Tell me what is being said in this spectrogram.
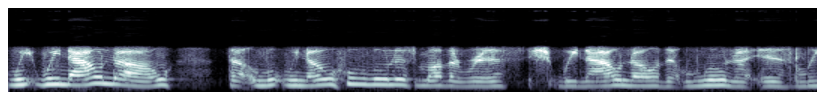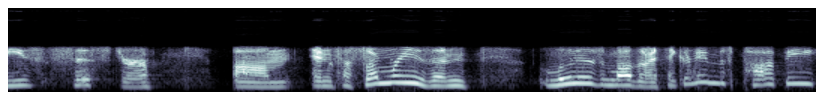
We we now know that we know who Luna's mother is. We now know that Luna is Lee's sister. Um, and for some reason, Luna's mother, I think her name is Poppy,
